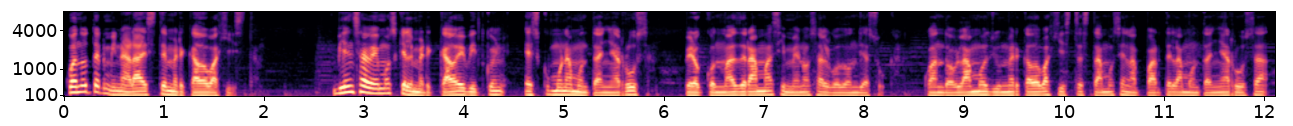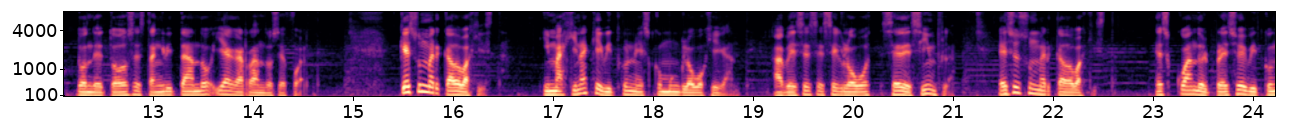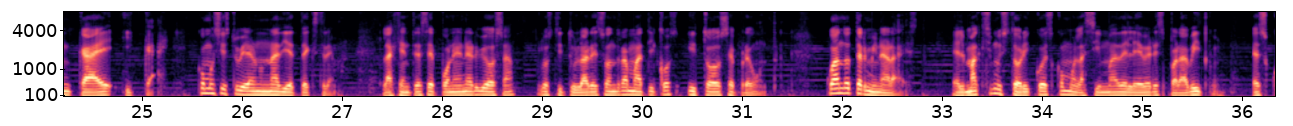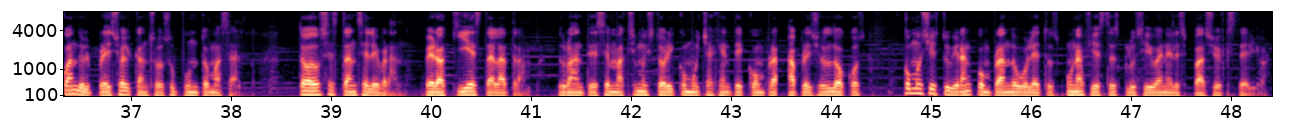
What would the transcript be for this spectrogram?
¿Cuándo terminará este mercado bajista? Bien sabemos que el mercado de Bitcoin es como una montaña rusa, pero con más dramas y menos algodón de azúcar. Cuando hablamos de un mercado bajista estamos en la parte de la montaña rusa donde todos están gritando y agarrándose fuerte. ¿Qué es un mercado bajista? Imagina que Bitcoin es como un globo gigante. A veces ese globo se desinfla. Eso es un mercado bajista. Es cuando el precio de Bitcoin cae y cae, como si estuviera en una dieta extrema. La gente se pone nerviosa, los titulares son dramáticos y todos se preguntan, ¿cuándo terminará esto? El máximo histórico es como la cima del Everest para Bitcoin. Es cuando el precio alcanzó su punto más alto. Todos están celebrando, pero aquí está la trampa. Durante ese máximo histórico mucha gente compra a precios locos como si estuvieran comprando boletos una fiesta exclusiva en el espacio exterior.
